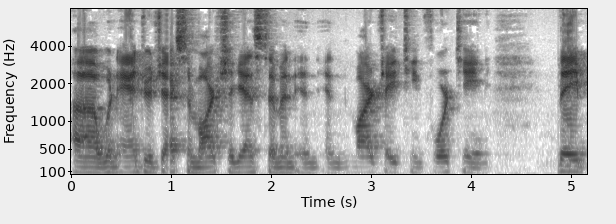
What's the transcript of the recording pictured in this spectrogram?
uh, when Andrew Jackson marched against them in, in, in March 1814. They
